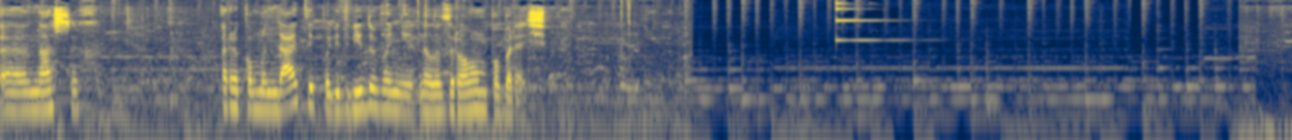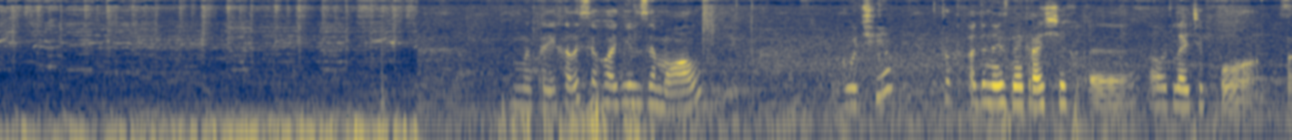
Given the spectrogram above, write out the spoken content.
е, наших рекомендацій по відвідуванні на Лазуровому побережжі. Приїхали сьогодні в The Mall Gucci. Тут один із найкращих е, аутлетів по е,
